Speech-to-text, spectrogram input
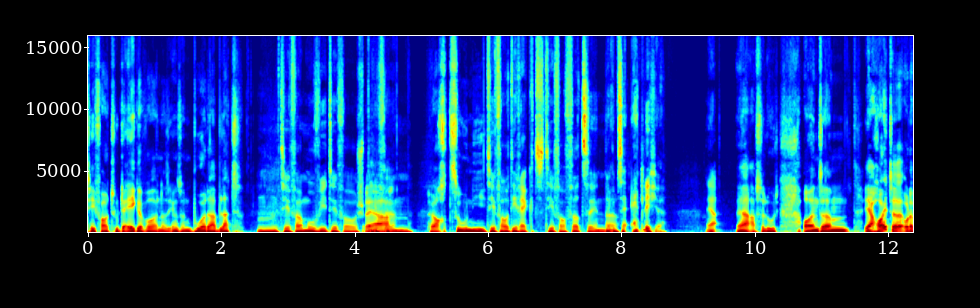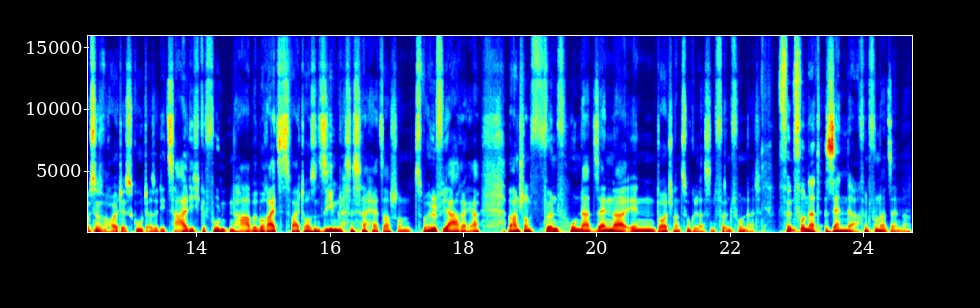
TV Today geworden, also irgend so ein Burda-Blatt. Mhm, TV Movie, TV Spielfilm, Hör zu nie. TV Direkt, TV 14. Da gibt's ja etliche. Ja. Ja, absolut. Und ähm, ja, heute, oder beziehungsweise heute ist gut, also die Zahl, die ich gefunden habe, bereits 2007, das ist ja jetzt auch schon zwölf Jahre her, waren schon 500 Sender in Deutschland zugelassen. 500. 500 Sender 500 Sender.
